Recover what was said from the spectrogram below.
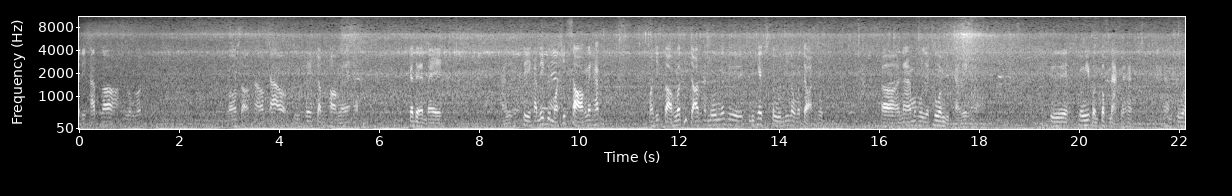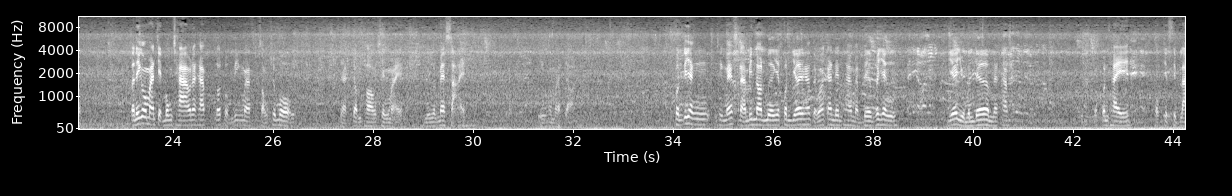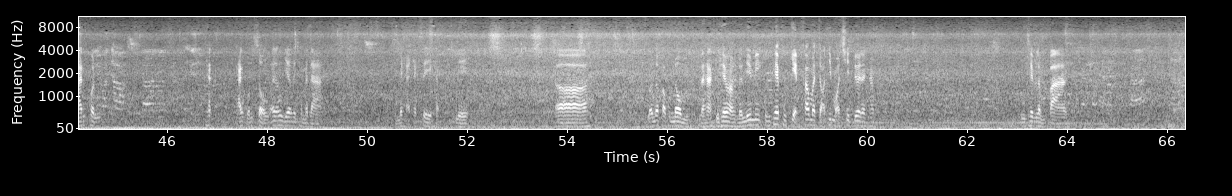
วัสดีครับก็ลงรถบสเก้าเก้ากรุงเทพจอมทองเลยนะครับ ก็เดินไปหารถแท็กซี่ครับนี่คือหมอชิดสองนะครับ หมอชิดสองรถที่จอดคันนู้นก็คือกรุงเทพสตูลที่ลงมาจอดเนี่ยก็น้ำมันคงจะท่วมอยู่แถวนี้ครับคือช่วงนี้ฝนตกหนักนะฮะน้ำท่วม ตอนนี้ก็ประมาณ7จ็ดโมงเช้านะครับ รถผมวิ่งมา 2 ชั่วโมง จากจอมทองเชียงใหม่ มีรถแม่สายวิ่งเข้ามาจอด คนก็ยังถึงแม้สนามบินดอนเมืองยังคนเยอะนะครับ แต่ว่าการเดินทางแบบเดิมก็ยังเยอะอยู่เหมือนเดิมนะครับก็คนไทย 6-70 ล้านคนทางขนส่งก็ต้องเยอะเป็นธรรมดา ผมไปหาแท็กซี่ครับ นี่เอ่อ รถนครพนมนะฮะกรุงเทพมหานครนี่มีกรุงเทพภูเก็ตเข้ามาจอดที่หมอชิดด้วยนะครับกรุงเทพลำปาง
